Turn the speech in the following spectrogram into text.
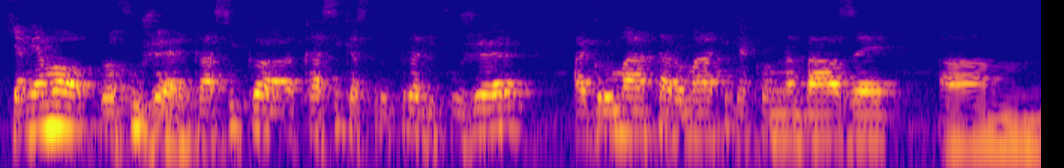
chiamiamolo fougère, classico- classica struttura di fougère, agrumata, aromatica con una base um,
